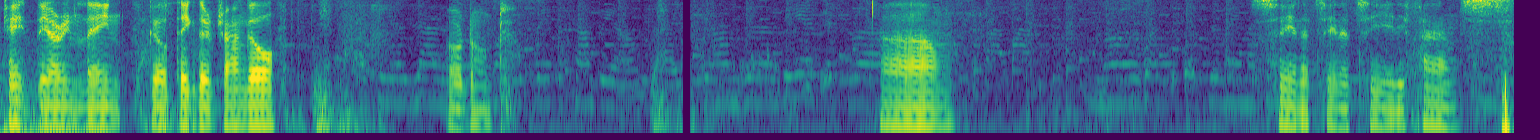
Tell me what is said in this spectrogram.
Okay, they are in lane. Go take their jungle. Or don't. Um, see, let's see, let's see. Defense.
